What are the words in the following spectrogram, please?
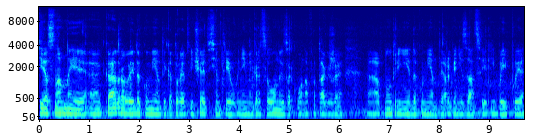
Все основные кадровые документы, которые отвечают всем требованиям миграционных законов, а также внутренние документы организации либо ИП,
